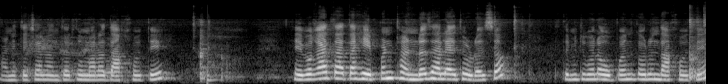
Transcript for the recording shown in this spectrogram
आणि त्याच्यानंतर तुम्हाला दाखवते. हे बघा आता आता हे पण थंड झालं आहे थोडंसं. तर मी तुम्हाला ओपन करून दाखवते.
